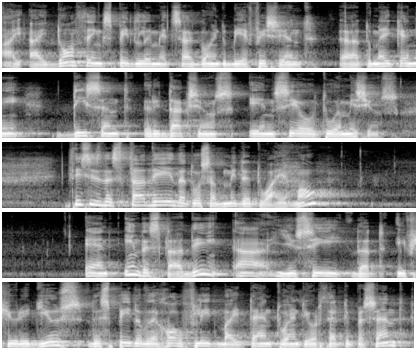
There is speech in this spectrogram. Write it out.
I, I don't think speed limits are going to be efficient uh, to make any decent reductions in CO2 emissions. This is the study that was submitted to IMO. And in the study, uh, you see that if you reduce the speed of the whole fleet by 10, 20, or 30 percent,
